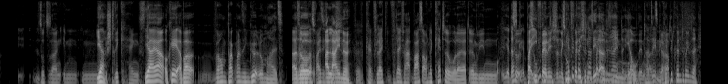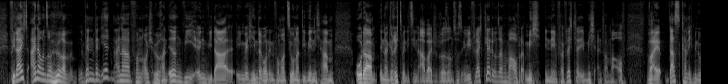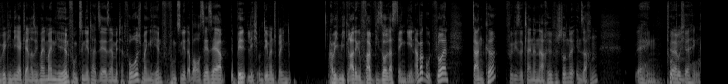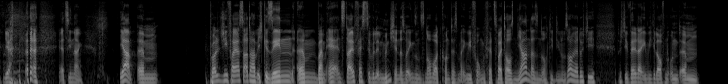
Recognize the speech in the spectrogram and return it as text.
sozusagen im, im Ja. Strick hängst. Ja, ja, okay, aber warum packt man sich einen Gürtel um den Hals? Also Ja, das weiß ich alleine. Nicht. Vielleicht, vielleicht war es auch eine Kette oder er hat irgendwie einen Ja, das, zu- bei ihm zufällig, könnte, so eine Kette könnte ihm Lederriemen sein. Ja, um den Hals tatsächlich, eine gehabt. Kette könnte bei ihm sein. Vielleicht einer unserer Hörer, wenn, wenn irgendeiner von euch Hörern irgendwie, irgendwie da irgendwelche Hintergrundinformationen hat, die wir nicht haben, oder in der Gerichtsmedizin arbeitet oder sonst was irgendwie, vielleicht klärt ihr uns einfach mal auf, oder mich in dem Fall, vielleicht klärt ihr mich einfach mal auf, weil das kann ich mir nur wirklich nicht erklären. Also ich meine, mein Gehirn funktioniert halt sehr, sehr metaphorisch, mein Gehirn funktioniert aber auch sehr, sehr bildlich und dementsprechend habe ich mich gerade gefragt, wie soll das denn gehen? Aber gut, Florian, danke für diese kleine Nachhilfestunde in Sachen Erhängen. Tod Ähm, durch Erhängen. Ja, herzlichen Dank. Ja, ähm, Prodigy Firestarter habe ich gesehen ähm, beim Air and Style Festival in München. Das war irgendein so Snowboard-Contest mal irgendwie vor ungefähr 2000 Jahren. Da sind auch die Dinosaurier durch die, durch die Wälder irgendwie gelaufen und ähm,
